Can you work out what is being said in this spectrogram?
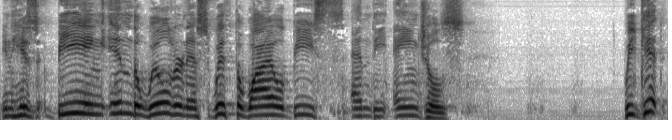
in his being in the wilderness with the wild beasts and the angels, we get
